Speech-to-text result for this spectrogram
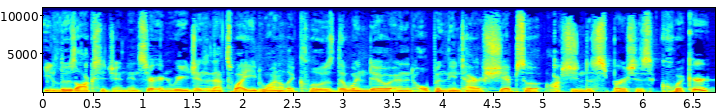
you'd lose oxygen in certain regions. And that's why you'd want to like close the window and then open the entire ship so oxygen disperses quicker.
